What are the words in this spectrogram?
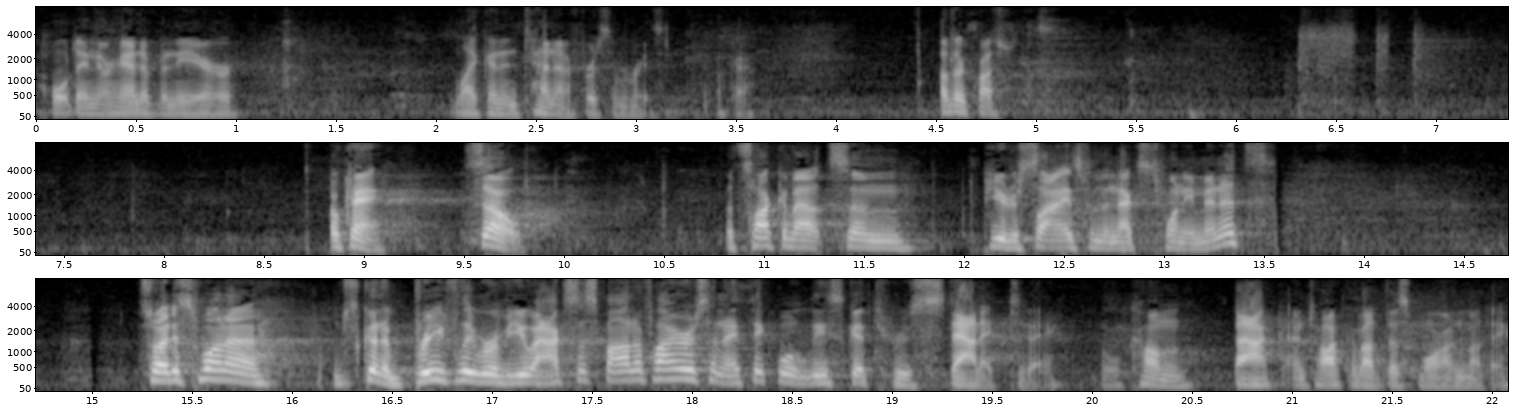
holding their hand up in the air like an antenna for some reason. Okay. Other questions? Okay, so let's talk about some computer science for the next 20 minutes. So I just want to I'm just gonna briefly review access modifiers, and I think we'll at least get through static today. We'll come back and talk about this more on Monday.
